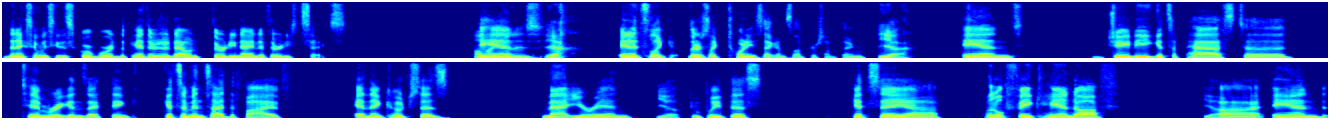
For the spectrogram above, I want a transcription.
The next time we see the scoreboard, the Panthers are down 39 to 36. oh my And- goodness. Yeah, And it's like there's like 20 seconds left or something. yeah, And JD gets a pass to Tim Riggins, I think, gets him inside the five. And then coach says, Matt, you're in. Yeah. complete this. Gets a uh, little fake handoff, Yeah, uh, and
